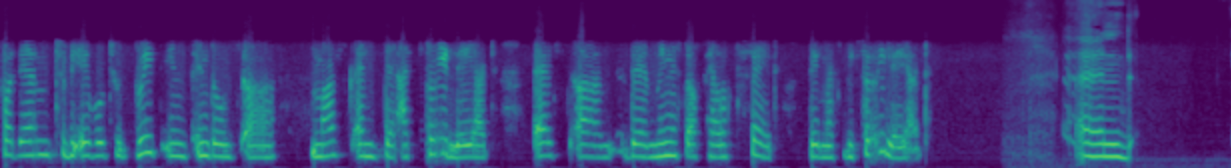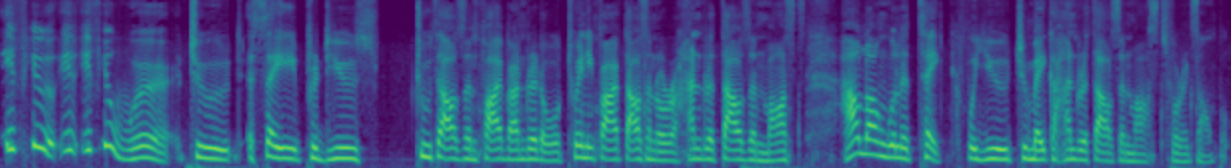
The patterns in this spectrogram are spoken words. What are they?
for them to be able to breathe in, in those uh, masks. And they are three layered, as um, the Minister of Health said. They must be three layered. And if you if you were to say produce 2,500 or 25,000 or 100,000 masks, how long will it take for you to make 100,000 masks, for example?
